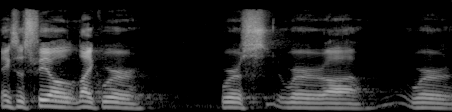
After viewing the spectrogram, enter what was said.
makes us feel like we're we're we're uh, we're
